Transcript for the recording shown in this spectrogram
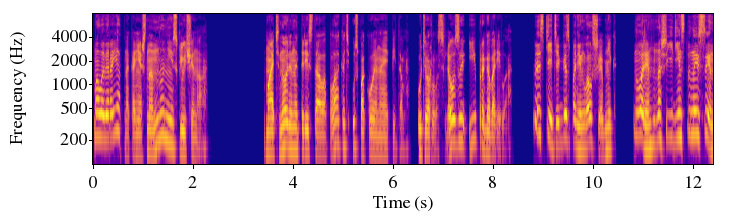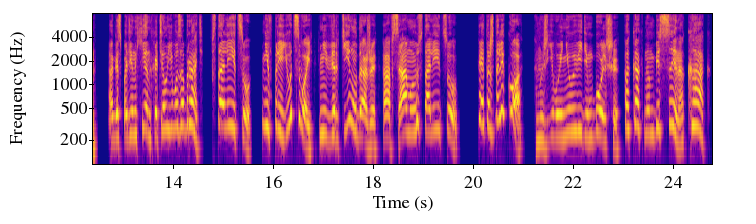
Маловероятно, конечно, но не исключено. Мать Норина перестала плакать, успокоенная Питом, утерла слезы и проговорила. «Простите, господин волшебник, Норин — наш единственный сын, а господин Хен хотел его забрать, в столицу, не в приют свой, не в Вертину даже, а в самую столицу. Это ж далеко, мы ж его и не увидим больше, а как нам без сына, как?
